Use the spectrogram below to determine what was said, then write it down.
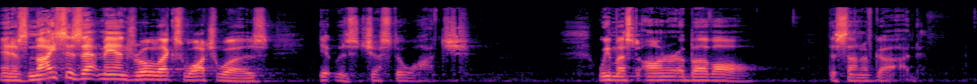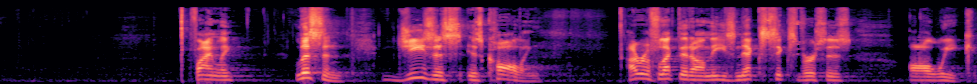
And as nice as that man's Rolex watch was, it was just a watch. We must honor above all the Son of God. Finally, listen, Jesus is calling. I reflected on these next six verses all week.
